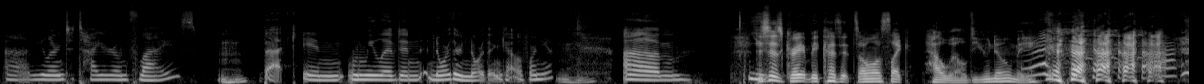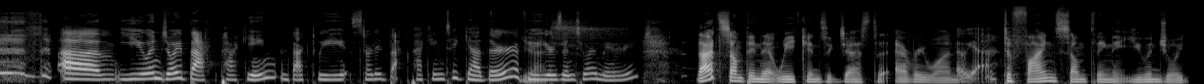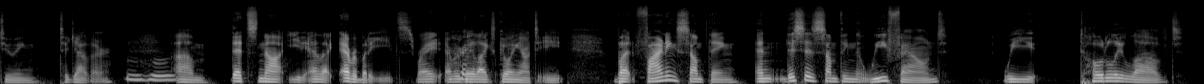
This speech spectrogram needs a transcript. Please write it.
Um, you learn to tie your own flies hmm back in when we lived in northern Northern California. hmm Um, This is great because it's almost like, how well do you know me? um, you enjoy backpacking. In fact, we started backpacking together a few years into our marriage. That's something that we can suggest to everyone Oh yeah. to find something that you enjoy doing together. Mm-hmm. Um, that's not eating. And like everybody eats, right? Everybody likes going out to eat, but finding something, and this is something that we found, we totally loved.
